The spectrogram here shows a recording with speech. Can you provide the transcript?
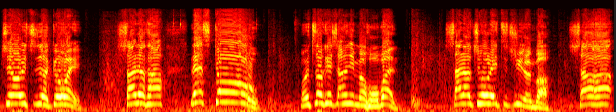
最后一只了，各位，杀掉它，Let's go！我知道可以相信你们伙伴，杀掉最后那只巨人吧，杀了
